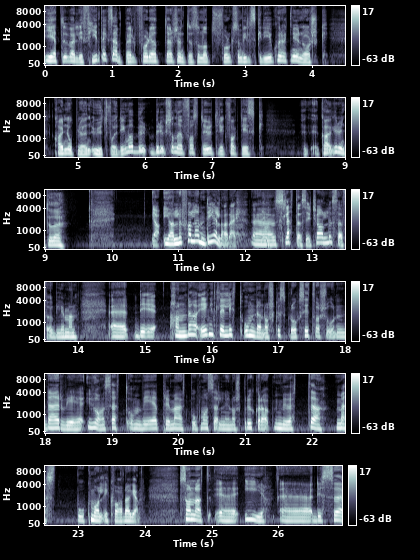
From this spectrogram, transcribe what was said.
I et veldig fint eksempel, fordi at jeg skjønte sånn at folk som vil skrive korrekt nynorsk, kan oppleve en utfordring med å bruke sånne faste uttrykk, faktisk. Hva er grunnen til det? Ja, i alle fall en del av dem. Eh, slettes ikke alle, selvfølgelig, men eh, det handler egentlig litt om den norske språksituasjonen, der vi uansett om vi er primært bokmåls- norskbrukere, møter mest bokmål i hverdagen. Sånn at eh, i eh, disse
